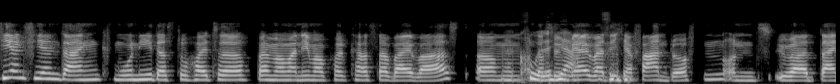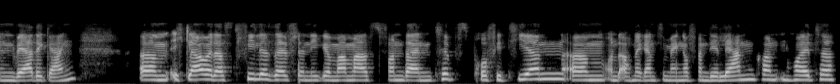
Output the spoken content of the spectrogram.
Vielen, vielen Dank, Moni, dass du heute beim Mama Nehmer Podcast dabei warst ähm, ja, cool, und dass wir ja. mehr über dich erfahren durften und über deinen Werdegang. Ähm, ich glaube, dass viele selbstständige Mamas von deinen Tipps profitieren ähm, und auch eine ganze Menge von dir lernen konnten heute.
